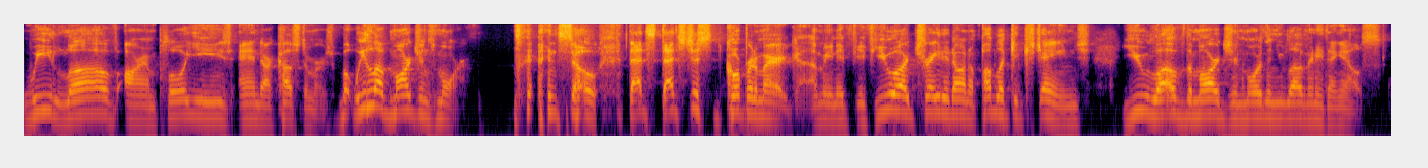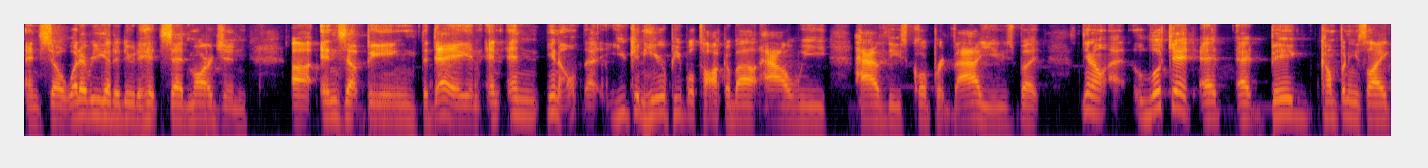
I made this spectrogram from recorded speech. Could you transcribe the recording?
we love our employees and our customers, but we love margins more. and so that's that's just corporate America. I mean, if, if you are traded on a public exchange, you love the margin more than you love anything else. And so whatever you got to do to hit said margin uh, ends up being the day. And and and you know that you can hear people talk about how we have these corporate values, but you know, look at at at big companies like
